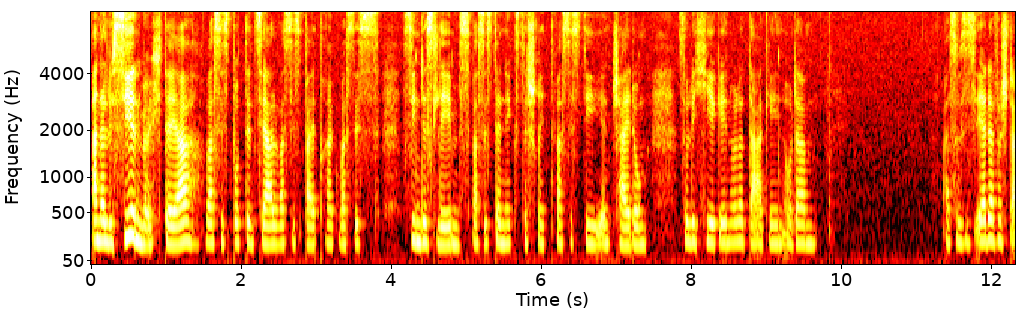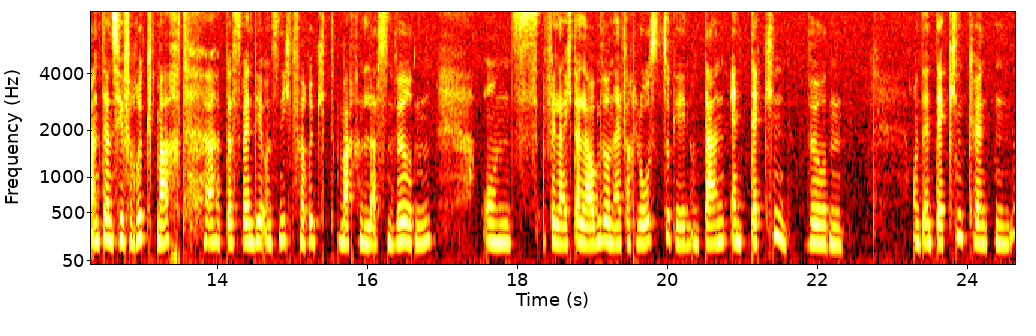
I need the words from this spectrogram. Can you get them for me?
analysieren möchte, ja, was ist Potenzial, was ist Beitrag, was ist Sinn des Lebens, was ist der nächste Schritt, was ist die Entscheidung, soll ich hier gehen oder da gehen oder also es ist eher der Verstand, der uns hier verrückt macht, dass wenn wir uns nicht verrückt machen lassen würden, uns vielleicht erlauben würden, einfach loszugehen und dann entdecken würden und entdecken könnten,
